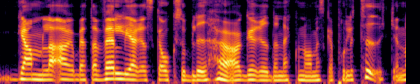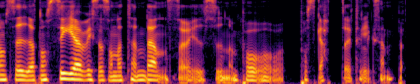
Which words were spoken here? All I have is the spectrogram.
gamla arbetarväljare ska också bli höger i den ekonomiska politiken. De säger att de ser vissa sådana tendenser i synen på, på skatter till exempel.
